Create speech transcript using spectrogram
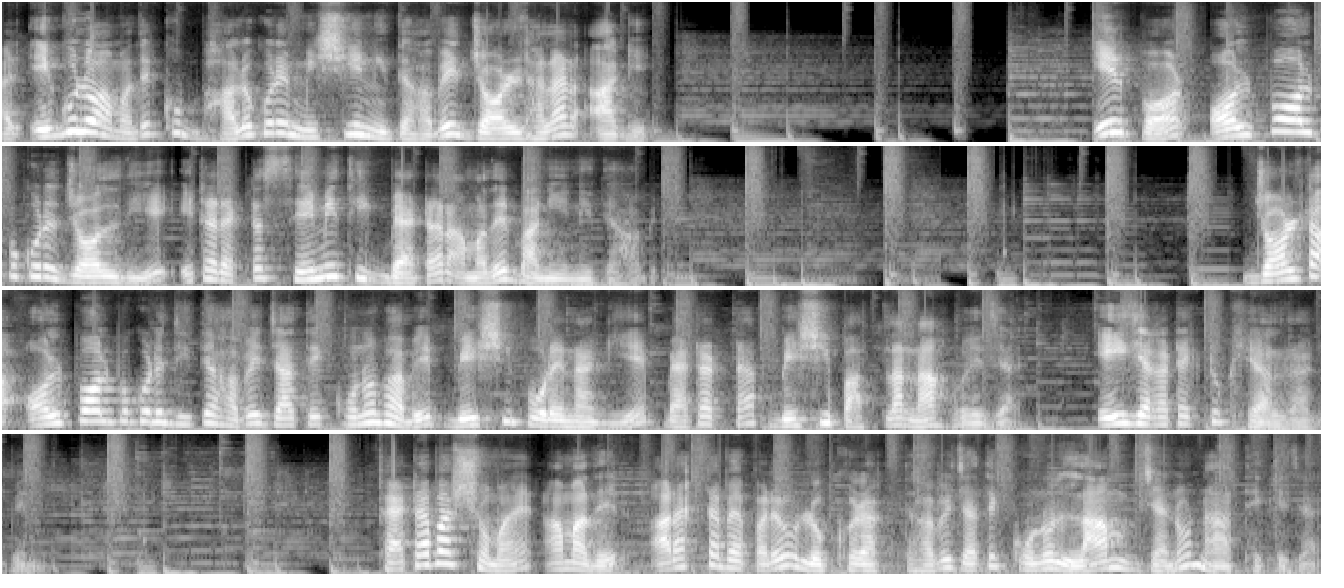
আর এগুলো আমাদের খুব ভালো করে মিশিয়ে নিতে হবে জল ঢালার আগে। এরপর অল্প অল্প করে জল দিয়ে এটার একটা সেমি থিক ব্যাটার আমাদের বানিয়ে নিতে হবে। জলটা অল্প অল্প করে দিতে হবে যাতে কোনোভাবে বেশি পড়ে না গিয়ে ব্যাটারটা বেশি পাতলা না হয়ে যায়। এই জায়গাটা একটু খেয়াল রাখবেন। ফ্যাটাবার সময় আমাদের আর একটা ব্যাপারেও লক্ষ্য রাখতে হবে যাতে কোনো লাম্প যেন না থেকে যায়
